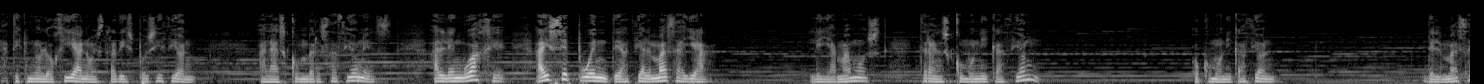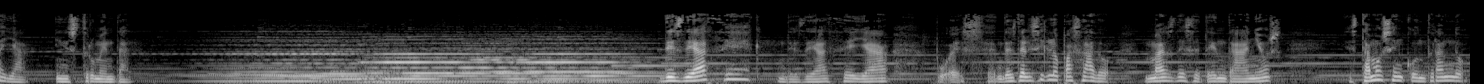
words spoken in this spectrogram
la tecnología a nuestra disposición, a las conversaciones, al lenguaje, a ese puente hacia el más allá, le llamamos transcomunicación o comunicación del más allá instrumental. Desde hace, desde hace ya, pues desde el siglo pasado, más de 70 años, estamos encontrando,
